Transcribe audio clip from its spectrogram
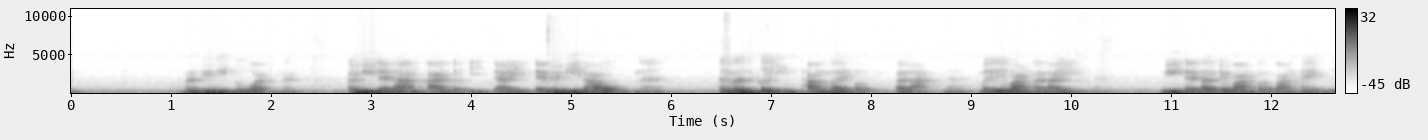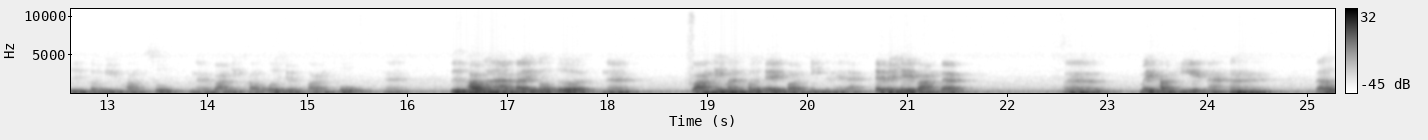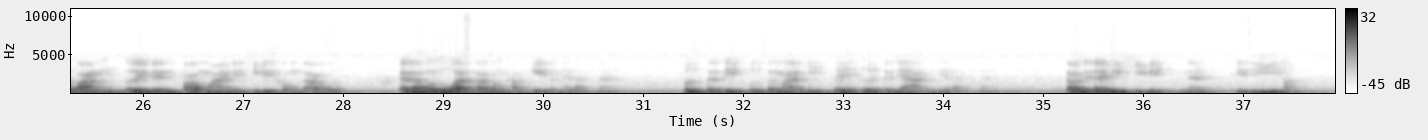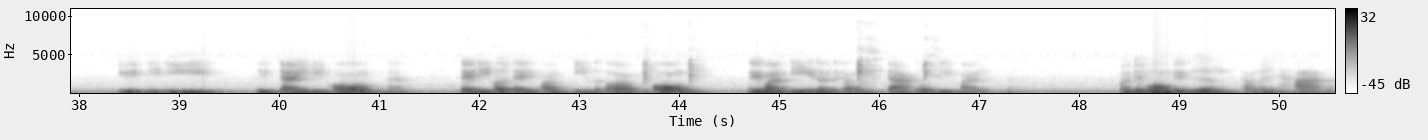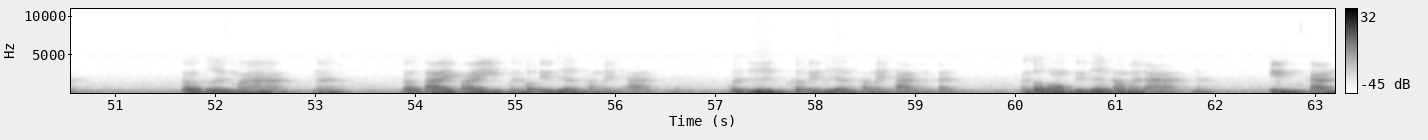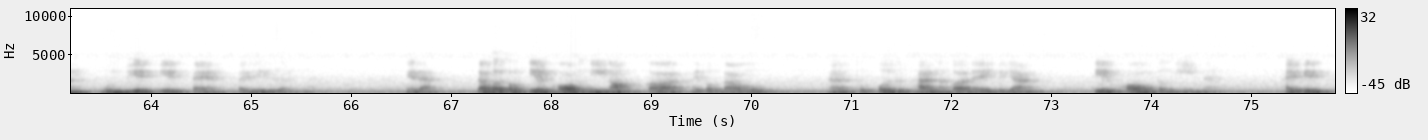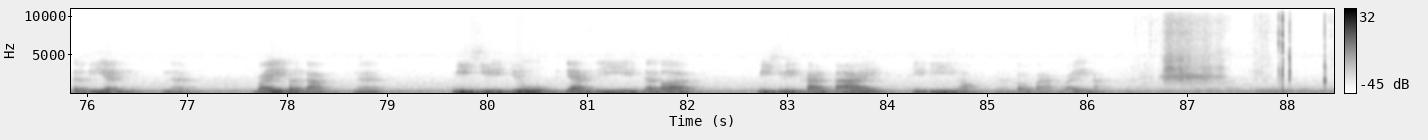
ๆมันไม่มีตัวนะมันมีแต่ร่างกายกับจิตใจ แต่ไม่มีเรานะนั้นมันก็ยิ่งทำอะไรก็สละนะไม่ได้หวังอะไร มีแต่ถ้าจะวังก็วังให้อื่นก็มีความสุขนะวังให้เขาพ้นจากความทุกข์นะหรือภาวนาไปก็เพื่อนะวังให้มันเข้าใจความจริงนี่แหละ แต่ไม่ใช่วังแบบเอไม่ทำเหตุนะ เราหวังโดยเป็นเป้าหมายในชีวิตของเรา แต่เราก็รู้ว่าเราต้องทำเหตุตรงนี้แหละนะฝึกสติฝึกสมาธิเพื่อให้เกิดปัญญาตรงนี้แหละนะเราจะได้มีชีวิตนะที่ดีเนาะชีวิตที่ดี คือใจที่พร้อมนะใจที่เข้าใจความจริงแล้วก็พร้อมในวันที่เราจะต้องจากโลกนี้ไปนะมันจะมองเป็นเรื่องธรรมชาตินะเราเกิดมานะเราตายไปมันก็เป็นเรื่องธรรมชาตินะคนอื่นก็เป็นเรื่องธรรมชาติเหมือนกัน มันก็มองเป็นเรื่องธรรมดานะเห็นการหมุนเวียนเปลี่ยนแปลงไปเรื่อยๆนะนี่แหละ เราก็ต้องเตรียมพร้อมตรงนี้เนาะก็ให้พวกเราทุกคนทุกท่านแล้วก็ได้พยายามเตรียมพร้อมตรงนี้นะให้เป็นเสบียงนะไว้สำหรับนะมีชีวิตอยู่อย่างดี แล้วก็มีชีวิตการตายที่ดีเนาะก็ฝากไว้นะ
